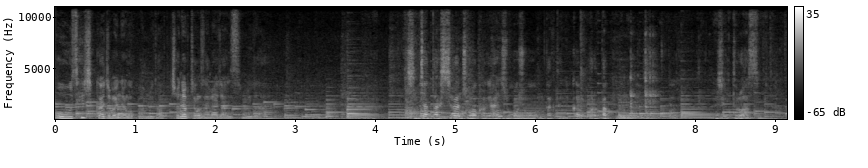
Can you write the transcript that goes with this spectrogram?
오후 3시까지만 영업합니다. 저녁 장사는 하지 않습니다. 진짜 딱 시간 정확하게 1시 55분 딱 되니까 바로 딱 보이네요. 지금 들어왔습니다.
